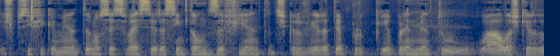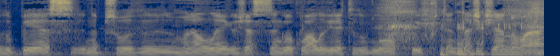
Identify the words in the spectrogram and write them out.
especificamente, eu não sei se vai ser assim tão desafiante de escrever, até porque aparentemente o, a ala esquerda do PS, na pessoa de Manuel Alegre, já se zangou com a ala direita do Bloco e, portanto, acho que já não há,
